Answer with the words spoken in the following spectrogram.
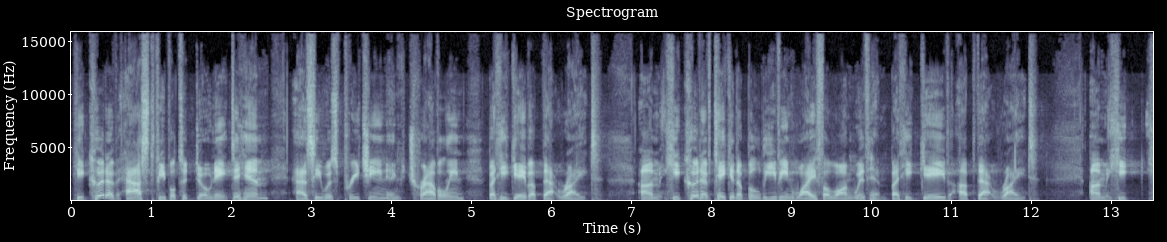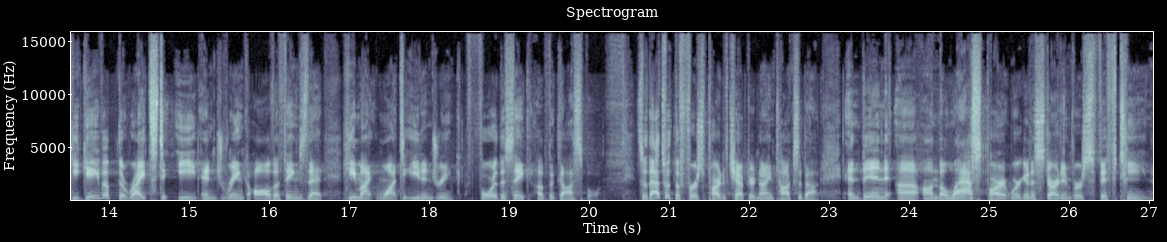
He could have asked people to donate to him as he was preaching and traveling, but he gave up that right. Um, he could have taken a believing wife along with him, but he gave up that right. Um, he, he gave up the rights to eat and drink all the things that he might want to eat and drink for the sake of the gospel. So that's what the first part of chapter 9 talks about. And then uh, on the last part, we're going to start in verse 15.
